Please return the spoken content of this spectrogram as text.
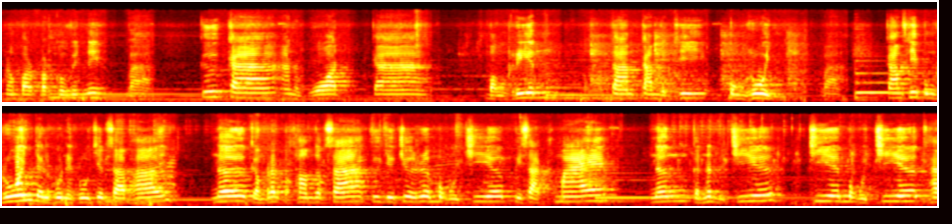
ក្នុងបរិបទកូវីដនេះបាទគឺការអនុវត្តការបង្រៀនតាមកម្មវិធីពង្រួញបាទកម្មវិធីពង្រួញទៅលោកគ្រូអ្នកគ្រូជាភាសាហើយនៅកម្រិតបឋមសិក្សាគឺយើងជឿរឿងមុខវិជ្ជាភាសាខ្មែរនិងគណិតវិទ្យាជាមុខវិជ្ជាហៅ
